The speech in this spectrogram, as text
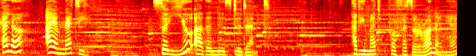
Hello, I am Natty. So you are the new student. Have you met Professor Ronen yet?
